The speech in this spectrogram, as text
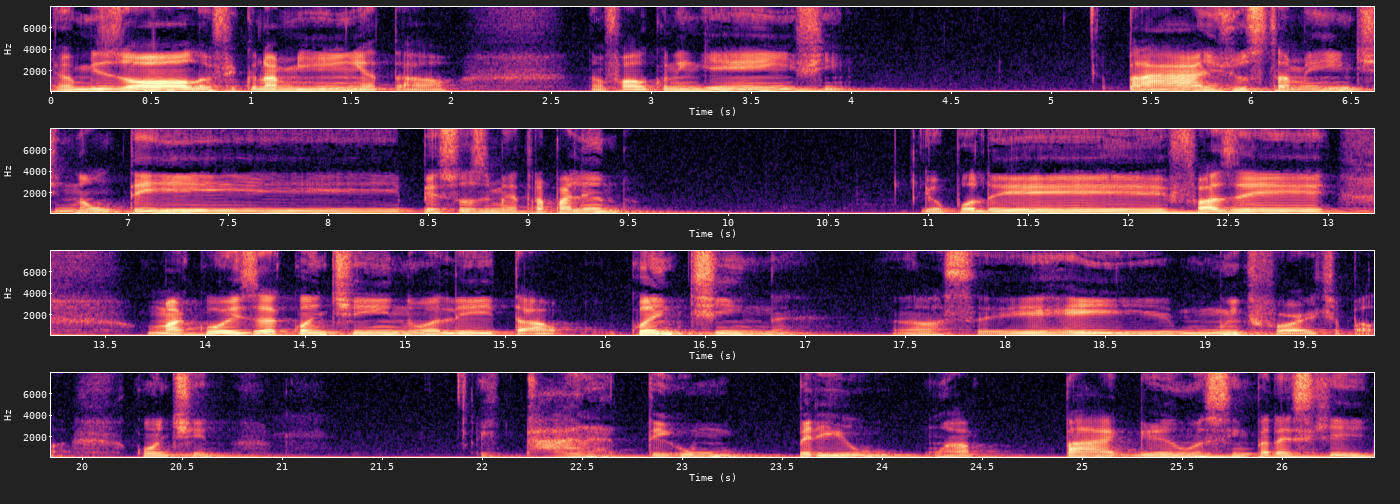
Eu me isolo, eu fico na minha, tal. Não falo com ninguém, enfim para justamente não ter pessoas me atrapalhando. Eu poder fazer uma coisa contínua ali e tal. Quantina. Nossa, errei muito forte a palavra. Contínuo. E cara, deu um breu, um apagão assim, parece que,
